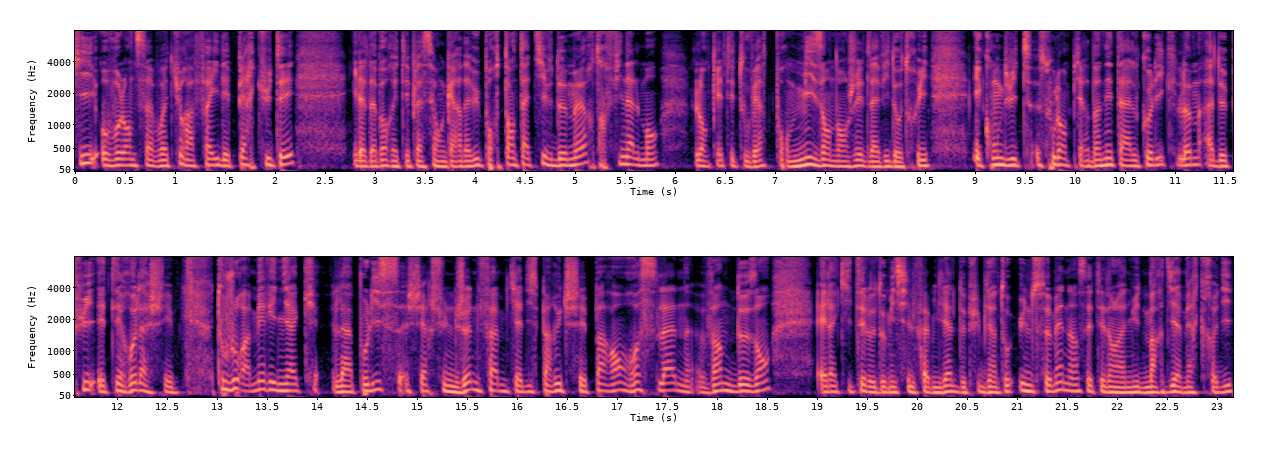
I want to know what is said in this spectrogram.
qui, au volant de sa voiture, a failli les percuter. Il a d'abord été placé en garde à vue pour tentative de meurtre. Finalement, L'enquête est ouverte pour mise en danger de la vie d'autrui et conduite sous l'empire d'un état alcoolique. L'homme a depuis été relâché. Toujours à Mérignac, la police cherche une jeune femme qui a disparu de chez parents, Roslane, 22 ans. Elle a quitté le domicile familial depuis bientôt une semaine. Hein. C'était dans la nuit de mardi à mercredi.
